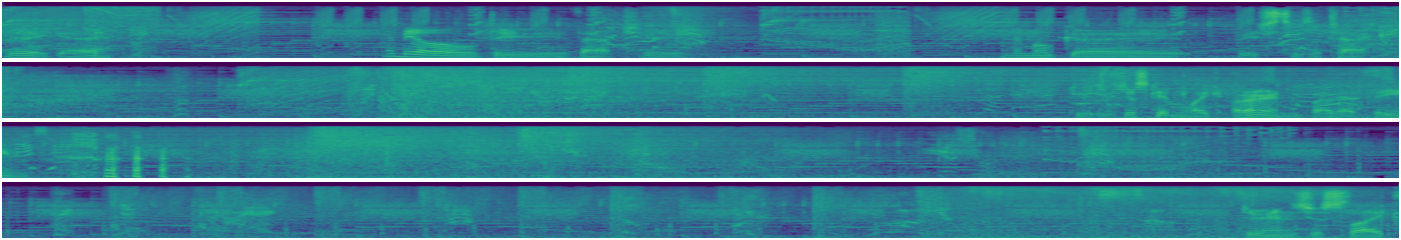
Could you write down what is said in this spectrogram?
There we go. Maybe I'll do that too. And then we'll go boost his attack. Dude, he's just getting like owned by that beam. Duran's just like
